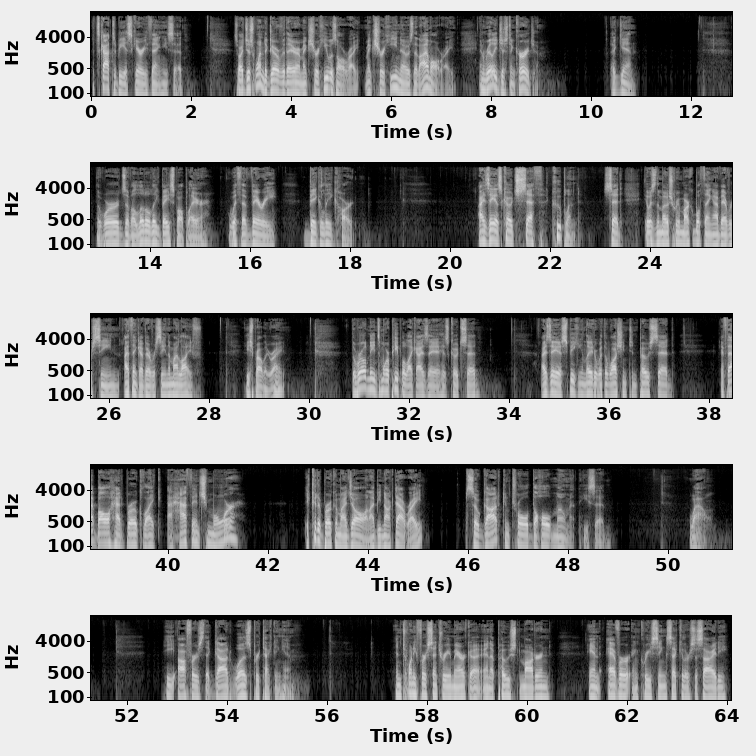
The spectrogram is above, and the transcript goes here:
it's got to be a scary thing, he said. So I just wanted to go over there and make sure he was all right, make sure he knows that I'm all right, and really just encourage him. Again, the words of a Little League baseball player with a very big league heart. Isaiah's coach, Seth Kouplen, said, It was the most remarkable thing I've ever seen, I think I've ever seen in my life. He's probably right. The world needs more people like Isaiah, his coach said. Isaiah, speaking later with the Washington Post, said, If that ball had broke like a half inch more, it could have broken my jaw and I'd be knocked out, right? So God controlled the whole moment, he said. Wow. He offers that God was protecting him. In 21st century America and a postmodern and ever increasing secular society,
